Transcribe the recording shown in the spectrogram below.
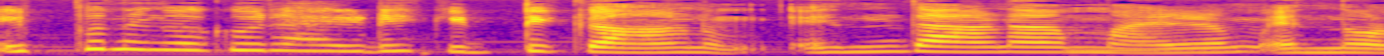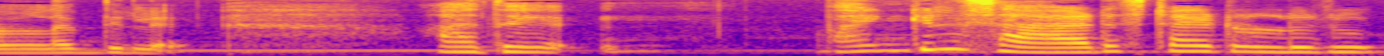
ഇപ്പം നിങ്ങൾക്ക് ഒരു ഐഡിയ കിട്ടി കാണും എന്താണ് ആ മഴം എന്നുള്ളതിൽ അത് ഭയങ്കര സാഡസ്റ്റ് ആയിട്ടുള്ളൊരു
